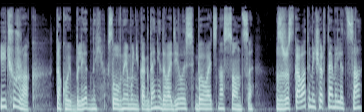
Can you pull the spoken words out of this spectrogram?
и чужак, такой бледный, словно ему никогда не доводилось бывать на солнце, с жестковатыми чертами лица,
